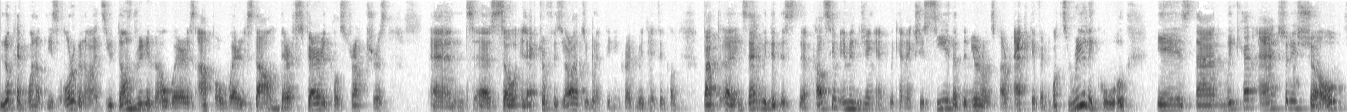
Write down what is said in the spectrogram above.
look at one of these organoids, you don't really know where is up or where is down. They're spherical structures, and uh, so electrophysiology would have been incredibly difficult. But uh, instead, we did this the calcium imaging, and we can actually see that the neurons are active. And what's really cool is that we can actually show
